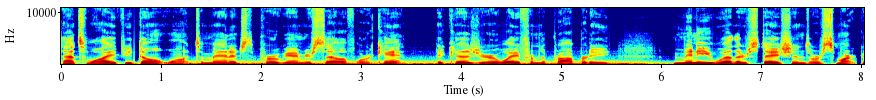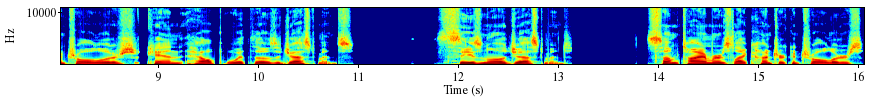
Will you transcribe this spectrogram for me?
That's why if you don't want to manage the program yourself or can't because you're away from the property, many weather stations or smart controllers can help with those adjustments. Seasonal adjustment. Some timers, like Hunter controllers,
